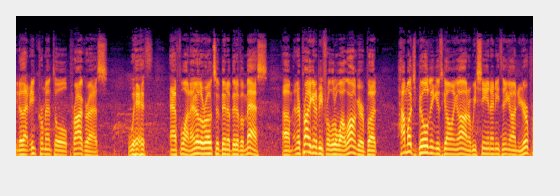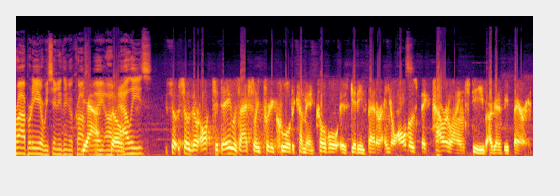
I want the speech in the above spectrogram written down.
you know that incremental progress with F1. I know the roads have been a bit of a mess, um, and they're probably going to be for a little while longer, but. How much building is going on? Are we seeing anything on your property? Are we seeing anything across Yeah, the way on so- alleys? So, so they're all today was actually pretty cool to come in. Koval is getting better, and you know all those big power lines, Steve, are going to be buried.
